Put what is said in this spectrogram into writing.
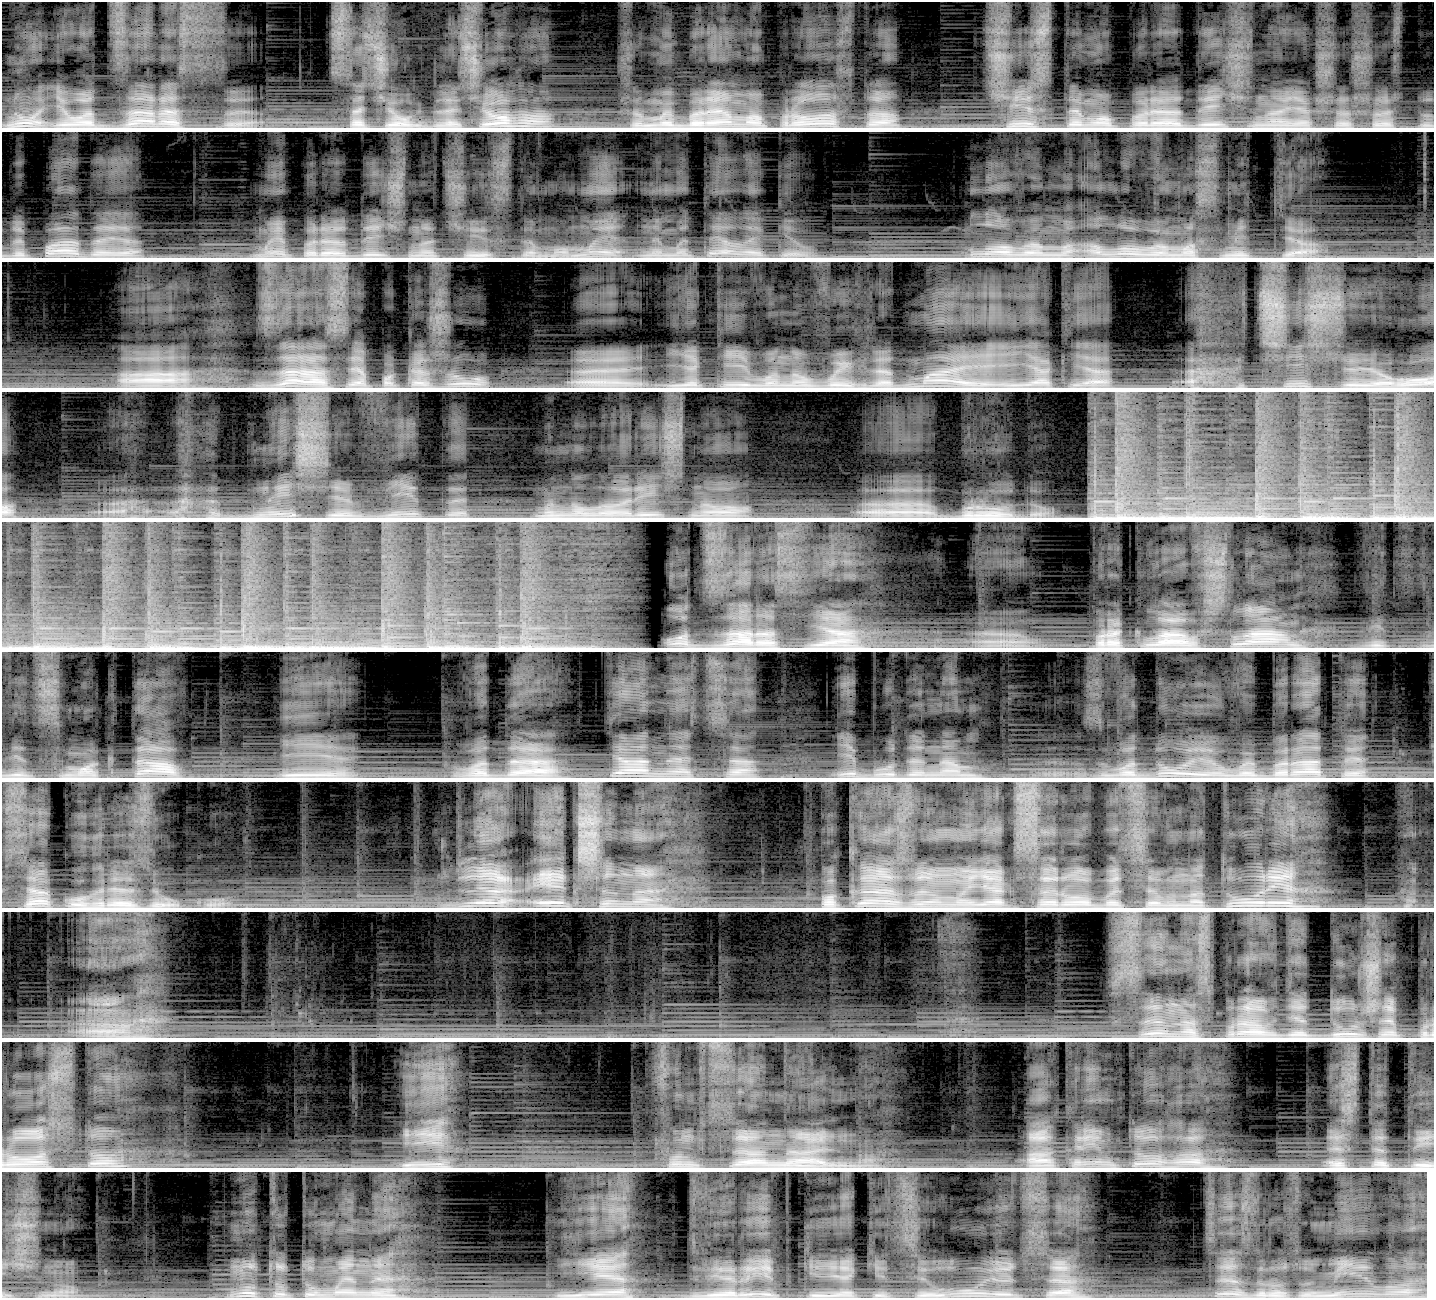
Ну і от зараз е, сачок для чого? Що ми беремо просто чистимо періодично, якщо щось туди падає, ми періодично чистимо. Ми не метеликів ловимо, а ловимо сміття. А зараз я покажу, е, який воно вигляд має і як я е, чищу його днище від минулорічного бруду. От зараз я е, проклав шланг, від, відсмоктав, і вода тягнеться, і буде нам е, з водою вибирати всяку грязюку. Для екшена показуємо, як це робиться в натурі. Все насправді дуже просто і функціонально, а крім того, естетично. Ну, тут у мене є дві рибки, які цілуються. Це зрозуміло.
